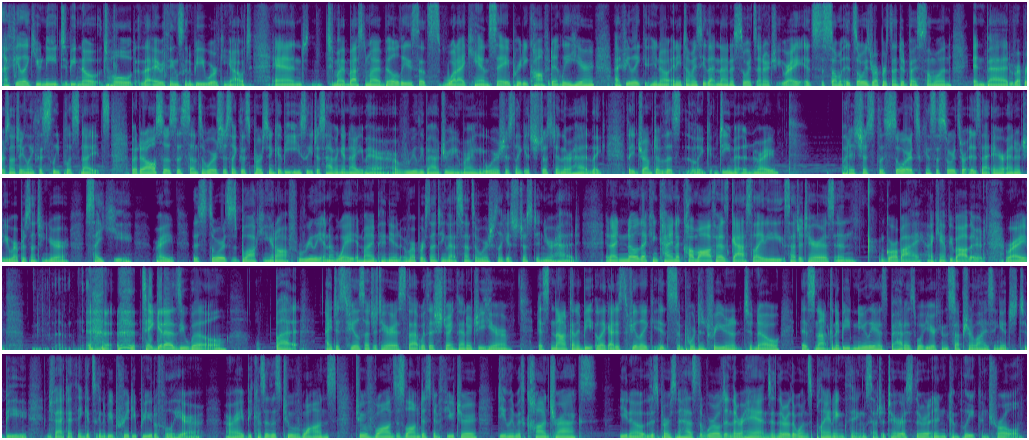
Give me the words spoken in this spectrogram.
I feel like you need to be no told that everything's going to be working out. And to my best of my abilities, that's what I can say pretty confidently here. I feel like, you know, anytime I see that nine of swords energy, right? It's some it's always represented by someone in bed representing like the sleepless nights. But it also is this sense of where it's just like this person could be easily just having a nightmare, a really bad dream, right? Where it's just like it's just in their head. Like they dreamt of this like demon, right? But it's just the swords because the swords is that air energy representing your psyche right? The swords is blocking it off really in a way in my opinion representing that sense of where it's like it's just in your head. And i know that can kind of come off as gaslighty sagittarius and girl bye. I can't be bothered right? Take it as you will. But I just feel Sagittarius that with this strength energy here, it's not going to be like, I just feel like it's important for you to, know it's not going to be nearly as bad as what you're conceptualizing it to be. In fact, I think it's going to be pretty beautiful here. All right. Because of this Two of Wands, Two of Wands is long distant future, dealing with contracts. You know, this person has the world in their hands and they're the ones planning things, Sagittarius. They're in complete control.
